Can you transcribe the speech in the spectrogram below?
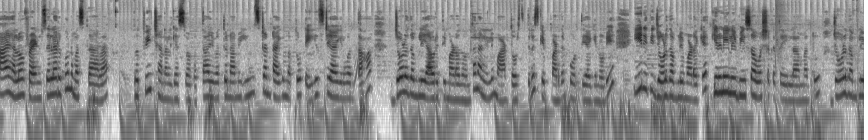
ಹಾಯ್ ಹಲೋ ಫ್ರೆಂಡ್ಸ್ ಎಲ್ಲರಿಗೂ ನಮಸ್ಕಾರ ಪೃಥ್ವಿ ಚಾನಲ್ಗೆ ಸ್ವಾಗತ. ಇವತ್ತು ನಾನು ಇನ್ಸ್ಟಂಟಾಗಿ ಮತ್ತು ಟೇಸ್ಟಿ ಆಗಿರುವಂತಹ ಜೋಳದಂಬ್ಲಿ ಯಾವ ರೀತಿ ಮಾಡೋದು ಅಂತ ನಾನು ಇಲ್ಲಿ ಮಾಡಿ ತೋರಿಸ್ತೀನಿ ಸ್ಕಿಪ್ ಮಾಡಿದೆ ಪೂರ್ತಿಯಾಗಿ ನೋಡಿ. ಈ ರೀತಿ ಜೋಳದಂಬ್ಲಿ ಮಾಡೋಕ್ಕೆ ಕಿರಣಿಲಿ ಬೀಸೋ ಅವಶ್ಯಕತೆ ಇಲ್ಲ ಮತ್ತು ಜೋಳದಂಬ್ಲಿ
